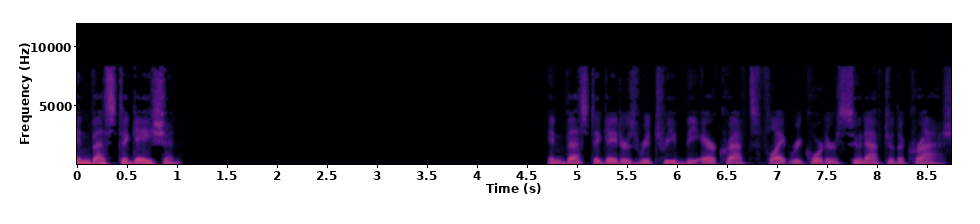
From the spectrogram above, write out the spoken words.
Investigation Investigators retrieved the aircraft's flight recorder soon after the crash.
